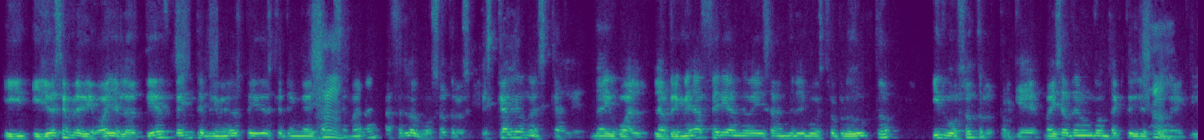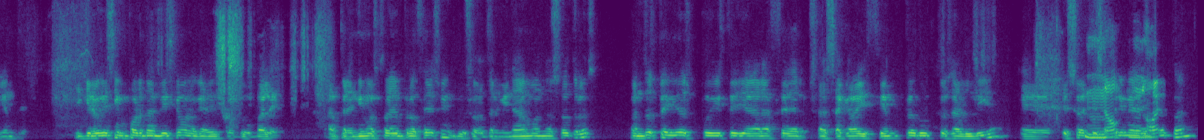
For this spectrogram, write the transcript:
Y, y, yo siempre digo, oye, los 10, 20 primeros pedidos que tengáis a la hmm. semana, hacedlos vosotros. Escale o no escale, da igual. La primera feria donde vais a vender vuestro producto, id vosotros, porque vais a tener un contacto directo hmm. con el cliente. Y creo que es importantísimo lo que has dicho tú. Vale, aprendimos todo el proceso, incluso lo terminábamos nosotros, ¿Cuántos pedidos pudiste llegar a hacer? O sea, ¿sacabais 100 productos al día? Eh, ¿Eso es no, primera no,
